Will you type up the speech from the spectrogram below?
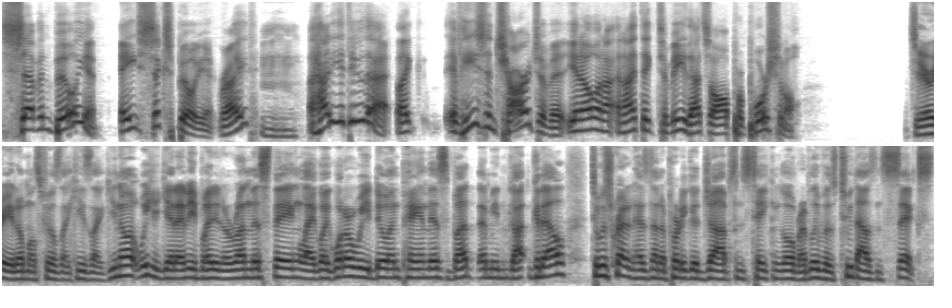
seven billion? Eight six billion, right? Mm-hmm. How do you do that? Like if he's in charge of it, you know, and I, and I think to me that's all proportional. Jerry, it almost feels like he's like, you know what, we could get anybody to run this thing. Like, like what are we doing paying this? But I mean, Goodell, to his credit, has done a pretty good job since taking over. I believe it was 2006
